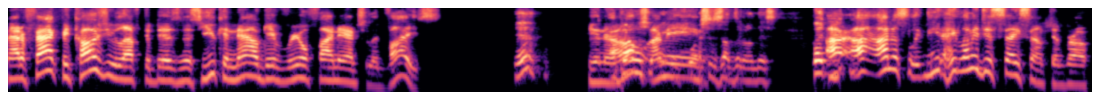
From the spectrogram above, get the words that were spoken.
Matter of fact, because you left the business, you can now give real financial advice. Yeah. You know, I, I mean, something on this. But I, I honestly, hey, let me just say something, bro.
